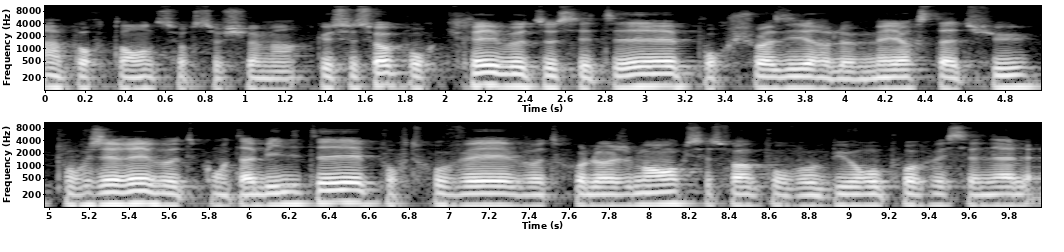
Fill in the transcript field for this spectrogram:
importantes sur ce chemin, que ce soit pour créer votre société, pour choisir le meilleur statut, pour gérer votre comptabilité, pour trouver votre logement, que ce soit pour vos bureaux professionnels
